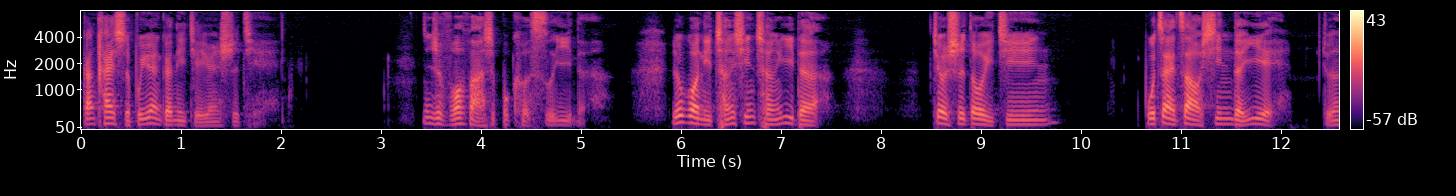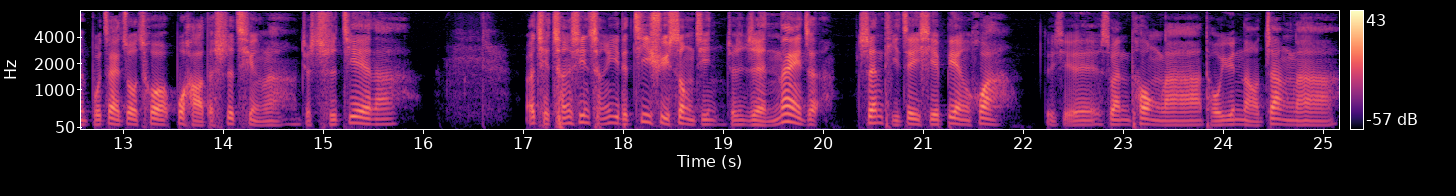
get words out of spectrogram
刚开始不愿跟你结冤世结。但是佛法是不可思议的，如果你诚心诚意的，就是都已经不再造新的业，就是不再做错不好的事情了，就持戒啦，而且诚心诚意的继续诵经，就是忍耐着身体这些变化。这些酸痛啦、头晕脑胀啦，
